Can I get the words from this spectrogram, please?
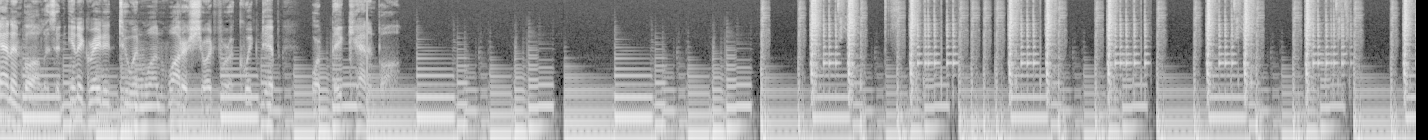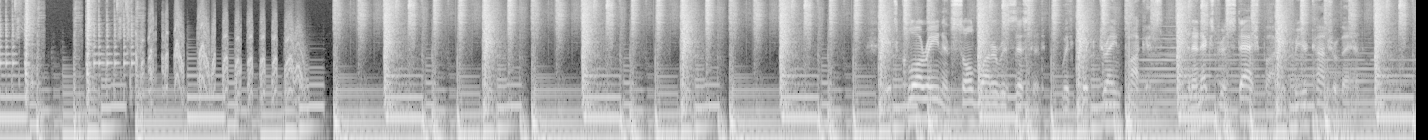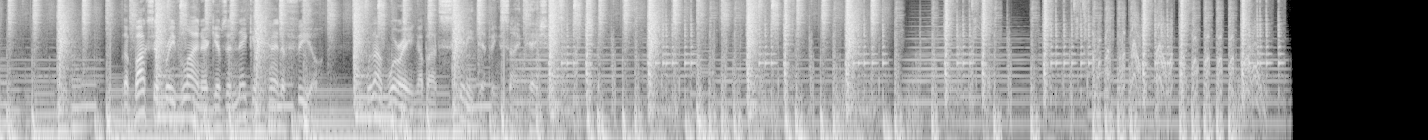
Cannonball is an integrated two in one water short for a quick dip or big cannonball. Chlorine and saltwater resistant with quick drain pockets and an extra stash pocket for your contraband. The boxer brief liner gives a naked kind of feel without worrying about skinny dipping citations.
